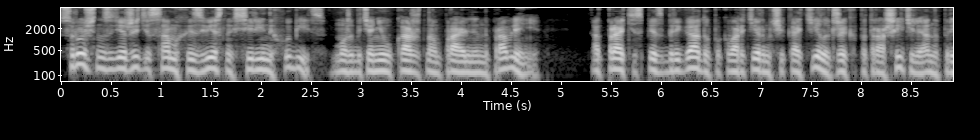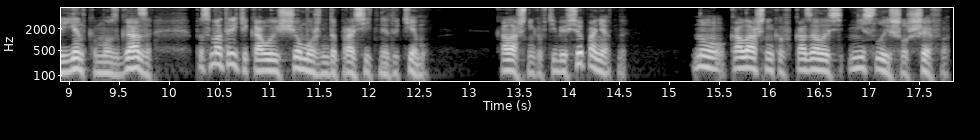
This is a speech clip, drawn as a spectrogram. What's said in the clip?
Срочно задержите самых известных серийных убийц. Может быть, они укажут нам правильное направление. Отправьте спецбригаду по квартирам Чикатила, Джека Потрошителя, Анаприенко, Мосгаза. Посмотрите, кого еще можно допросить на эту тему. Калашников, тебе все понятно? Ну, Калашников, казалось, не слышал шефа.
